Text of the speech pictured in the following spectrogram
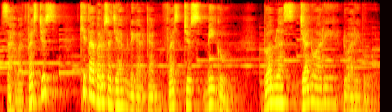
Sahabat Fresh Juice, kita baru saja mendengarkan Fresh Juice Minggu 12 Januari 2020.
